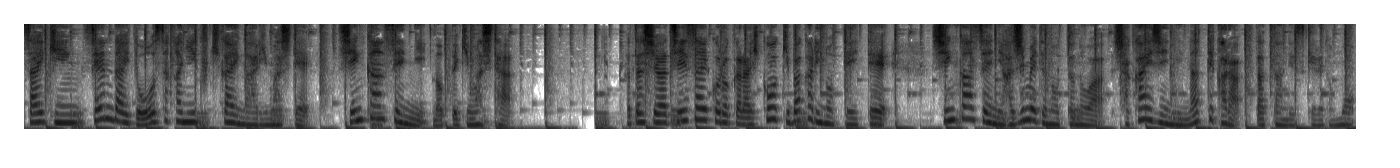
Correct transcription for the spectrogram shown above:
最近仙台と大阪に行く機会がありまして新幹線に乗ってきました。私は小さい頃から飛行機ばかり乗っていて新幹線に初めて乗ったのは社会人になってからだったんですけれども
